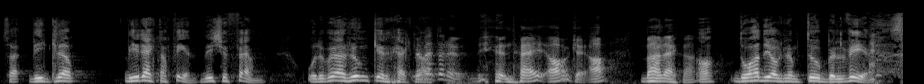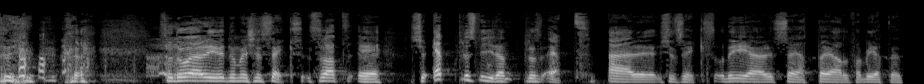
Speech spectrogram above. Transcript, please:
Så här, vi glöm, vi räknar fel, det är 25. Och då börjar Runken räkna. Vänta nu. nej, ja okej, ja. Börja räkna. Ja, då hade jag glömt W. Så, då är det ju nummer 26. Så att eh, 21 plus 4 plus 1 är eh, 26. Och det är Z i alfabetet.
